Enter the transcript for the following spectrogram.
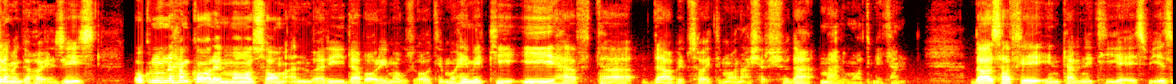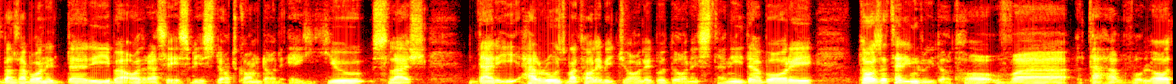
شنونده های عزیز اکنون همکار ما سام انوری درباره موضوعات مهمی که ای هفته در وبسایت ما نشر شده معلومات میتن در صفحه اینترنتی اسبیس به زبان دری به آدرس sbs.com.au دری هر روز مطالب جالب و دانستنی درباره تازه ترین رویدادها و تحولات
